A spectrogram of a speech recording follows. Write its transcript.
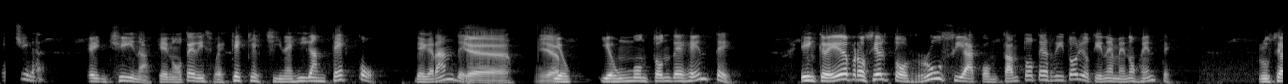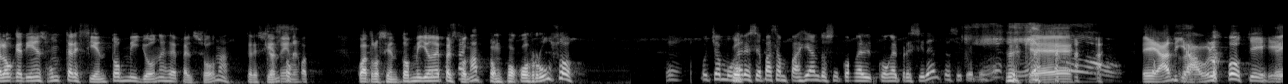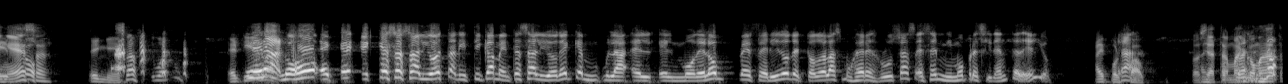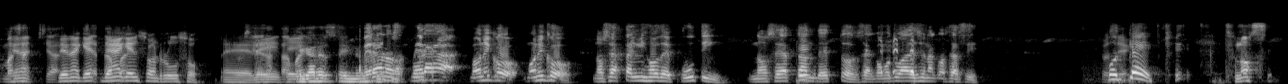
En China. en China, que no te dicen, es que, que China es gigantesco, de grande. Yeah, yeah. y, es, y es un montón de gente. Increíble, pero cierto, Rusia con tanto territorio tiene menos gente. Rusia lo que tiene son 300 millones de personas. 300, Casi, ¿no? 400 millones de personas, son pocos rusos. Muchas mujeres se pasan pajeándose con el, con el presidente, así que... ¿Qué? ¿Qué? eso? Eh, a diablo, ¿qué es En eso? esa. En esa, bueno. Él tiene Mira, la- no, es que, es que se salió estadísticamente, salió de que la- el, el modelo preferido de todas las mujeres rusas es el mismo presidente de ellos. Ay, por favor. O sea, está Marco no, más. mal- again son rusos. Eh, mal. mira, Mónico, Mónico, no seas tan hijo de Putin, no seas tan de esto, o sea, ¿cómo tú vas a decir una cosa así? Pero ¿Por sí, qué? Tú no sé.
